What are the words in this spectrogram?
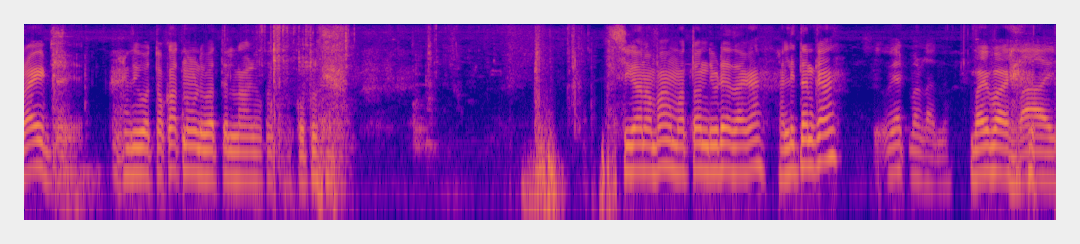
ರೈಟ್ ಇದು ಇವತ್ತು ತೊಕತ್ ನೋಡಿ ಇವತ್ತೆಲ್ಲ ನಾಳೆ ಕೊಪ್ಪಳ ಸಿಗೋಣಪ್ಪ ಮತ್ತೊಂದು ವಿಡಿಯೋದಾಗ ಅಲ್ಲಿ ತನಕ? ವೇಟ್ ಮಾಡಲ್ಲ ಬಾಯ್ ಬಾಯ್ ಬಾಯ್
